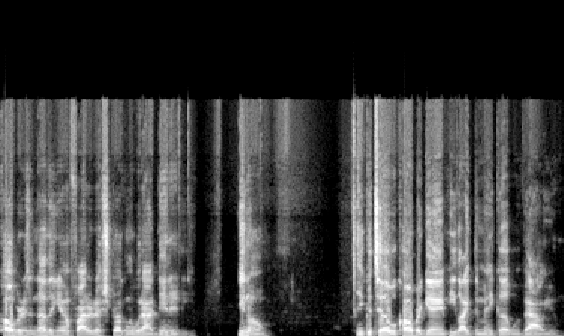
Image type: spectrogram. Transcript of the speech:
Colbert is another young fighter that's struggling with identity. You know, You could tell with Colbert game, he liked to make up with value.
